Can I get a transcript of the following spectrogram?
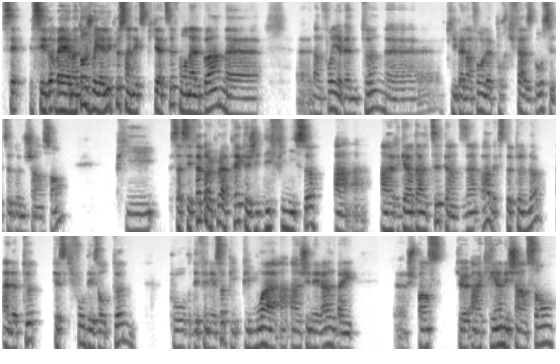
C'est, ben, mettons, je vais y aller plus en explicatif. Mon album, euh, euh, dans le fond, il y avait une tune euh, qui, ben, dans le fond, le Pour qu'il fasse beau, c'est le titre d'une chanson. Puis, ça s'est fait un peu après que j'ai défini ça en, regardant le titre et en disant Ah, ben, cette tune-là, elle a tout ce qu'il faut des autres tunes pour définir ça. Puis, puis moi, en, général, ben, euh, je pense qu'en créant mes chansons,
